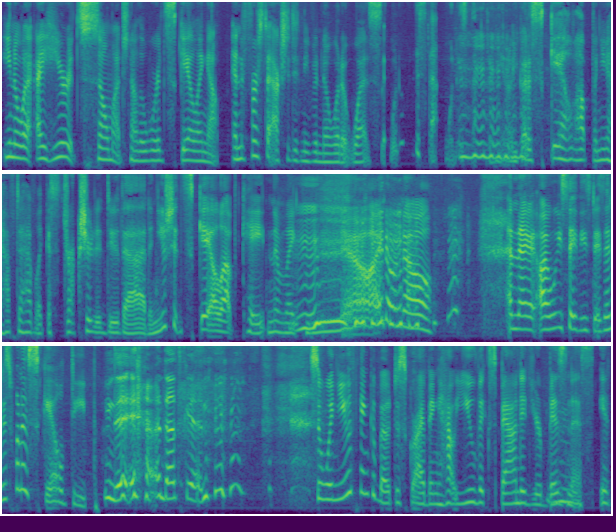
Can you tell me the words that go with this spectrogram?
you know what? I hear it so much now. The word scaling up, and at first I actually didn't even know what it was. Like, what is that? What is that? And, you know, you got to scale up, and you have to have like a structure to do that. And you should scale up, Kate. And I'm like, mm. no, I don't know. And I always say these days, I just want to scale deep. That's good. so when you think about describing how you've expanded your mm-hmm. business, mm-hmm. it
